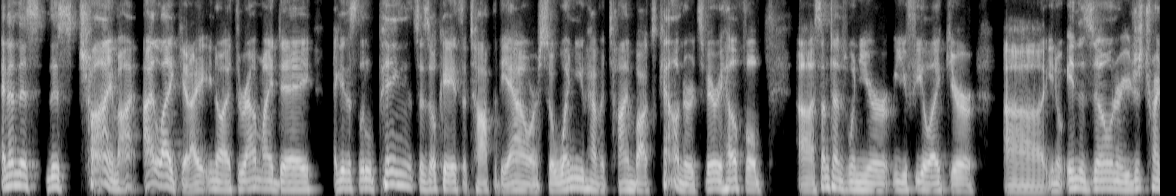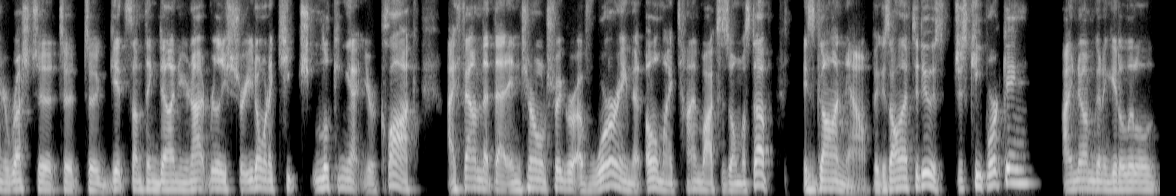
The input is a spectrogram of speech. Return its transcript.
And then this this chime, I, I like it. I you know I throughout my day I get this little ping that says, okay, it's the top of the hour. So when you have a time box calendar, it's very helpful. Uh, sometimes when you're you feel like you're uh, you know in the zone or you're just trying to rush to to to get something done, you're not really sure. You don't want to keep looking at your clock. I found that that internal trigger of worrying that oh my time box is almost up is gone now because all I have to do is just keep working, I know I'm going to get a little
